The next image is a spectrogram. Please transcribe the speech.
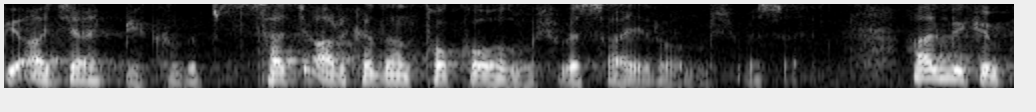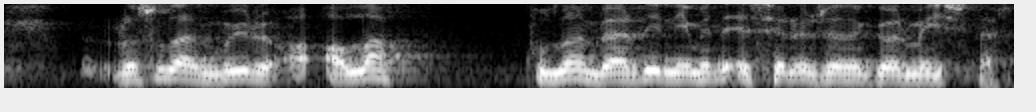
Bir acayip bir kılıp, saç arkadan toka olmuş vesaire olmuş vesaire. Halbuki Resulullah buyuruyor Allah kulların verdiği nimetin eserini üzerine görmeyi ister.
